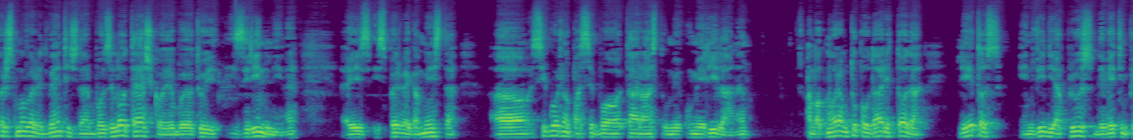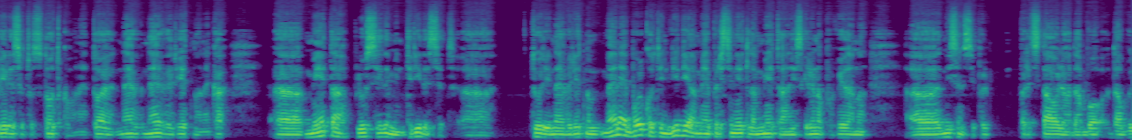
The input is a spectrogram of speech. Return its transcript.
first mover advantage, da bo zelo težko, jo bojo tu izrinili ne, iz, iz prvega mesta. Uh, sigurno pa se bo ta rast umirila. Ne? Ampak moram tu povdariti to, da letos Nvidia plus 59 odstotkov, ne? to je ne, neverjetno. Neka, uh, meta plus 37, uh, tudi neverjetno. Mene je bolj kot Nvidia, me je presenetila meta, iskreno povedano. Uh, nisem si pre, predstavljal, da bo, da bo,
